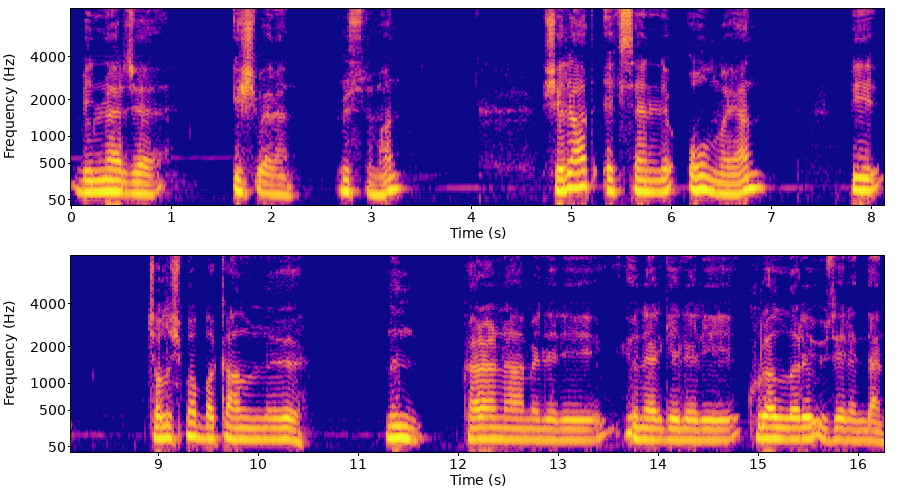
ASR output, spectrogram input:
binlerce işveren Müslüman şeriat eksenli olmayan bir Çalışma Bakanlığı'nın kararnameleri, yönergeleri, kuralları üzerinden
